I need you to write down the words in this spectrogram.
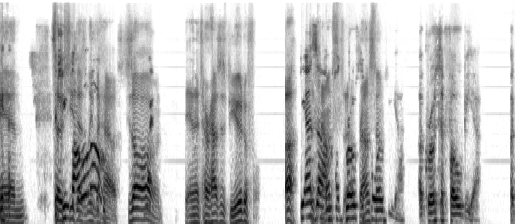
Yeah. And so she doesn't leave the house. She's all Right. alone. And it's, her house is beautiful. Ah, He has um, a grossophobia. A grossophobia. A uh,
